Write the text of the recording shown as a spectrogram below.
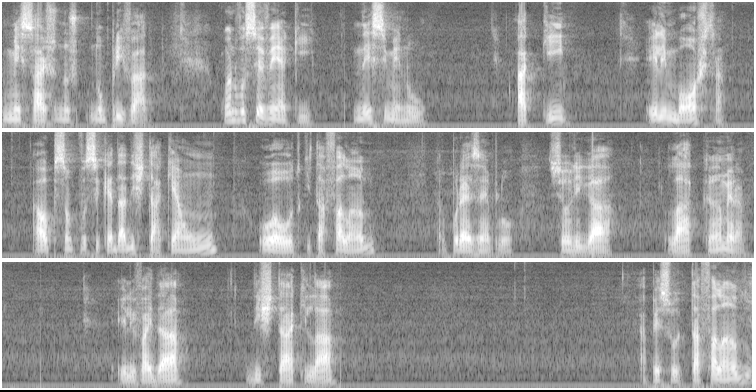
mensagem no, no privado. Quando você vem aqui nesse menu, aqui, ele mostra a opção que você quer dar destaque a um ou a outro que está falando. Então, por exemplo, se eu ligar lá a câmera, ele vai dar destaque lá a pessoa que está falando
